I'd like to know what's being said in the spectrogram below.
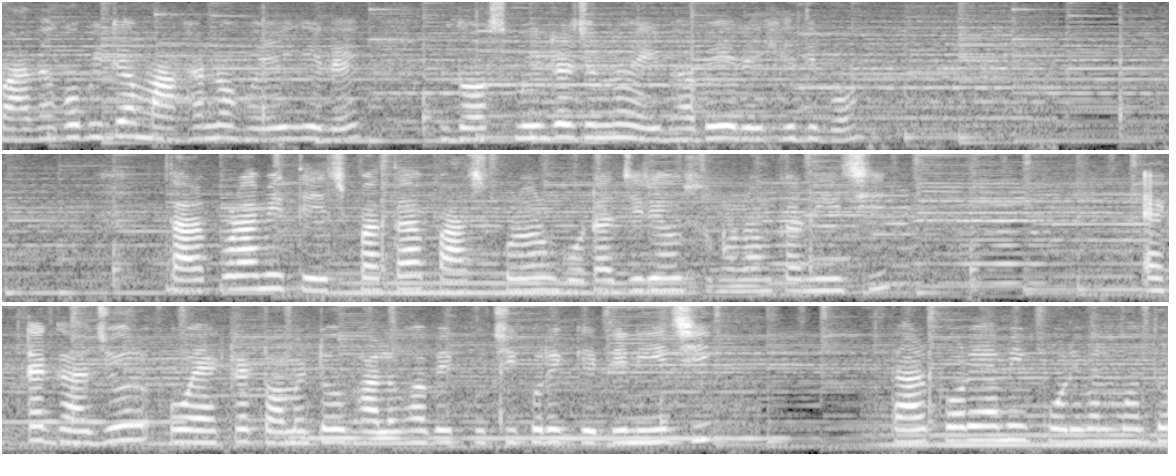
বাঁধাকপিটা মাখানো হয়ে গেলে দশ মিনিটের জন্য এইভাবে রেখে দিব। তারপর আমি তেজপাতা, পাঁচফোড়ন, গোটা জিরে ও শুকনো লঙ্কা নিয়েছি। একটা গাজর ও একটা টমেটো ভালোভাবে কুচি করে কেটে নিয়েছি। তারপরে আমি পরিমাণ মতো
